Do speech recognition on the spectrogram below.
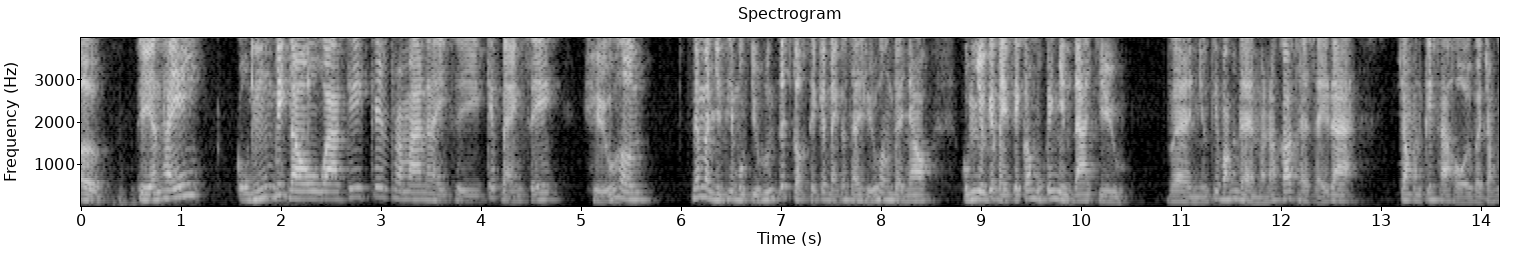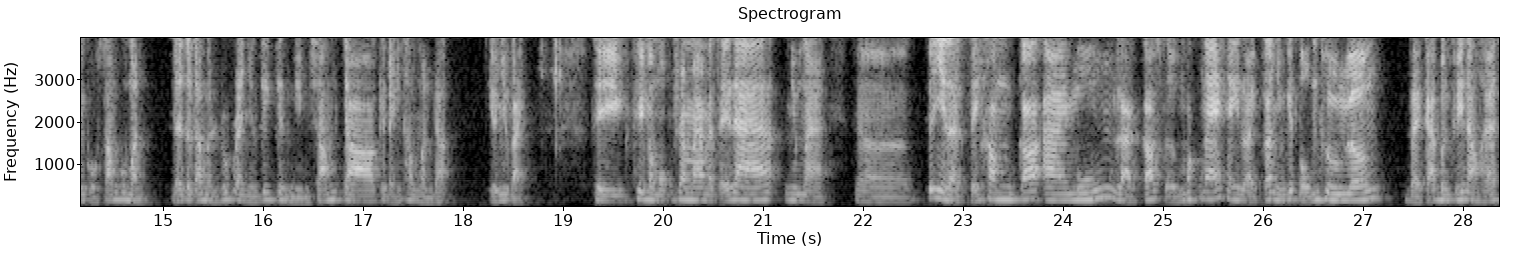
Ừ thì anh thấy cũng biết đâu qua cái cái drama này thì các bạn sẽ hiểu hơn. Nếu mà nhìn theo một chiều hướng tích cực thì các bạn có thể hiểu hơn về nhau. Cũng như các bạn sẽ có một cái nhìn đa chiều về những cái vấn đề mà nó có thể xảy ra trong cái xã hội và trong cái cuộc sống của mình. Để từ đó mình rút ra những cái kinh nghiệm sống cho cái bản thân mình đó. Kiểu như vậy. Thì khi mà một drama mà xảy ra nhưng mà uh, tất nhiên là sẽ không có ai muốn là có sự mất mát hay là có những cái tổn thương lớn về cả bên phía nào hết.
